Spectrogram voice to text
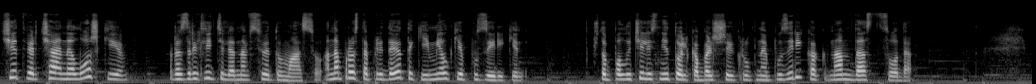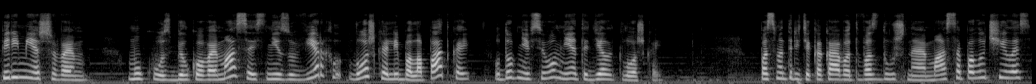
четверть чайной ложки разрыхлителя на всю эту массу. Она просто придает такие мелкие пузырики чтобы получились не только большие крупные пузыри, как нам даст сода. Перемешиваем муку с белковой массой снизу вверх ложкой либо лопаткой. Удобнее всего мне это делать ложкой. Посмотрите, какая вот воздушная масса получилась.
